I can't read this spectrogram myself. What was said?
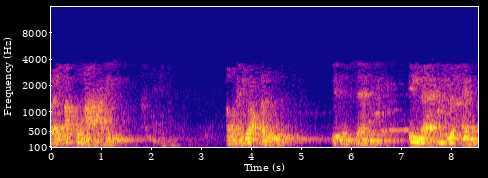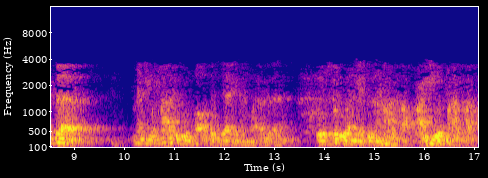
والحق مع علي. أو هل يعقل للإنسان إلا أن يحب من يحارب الباطل دائما وأبدا ويصر أن يكون مع الحق علي مع الحق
